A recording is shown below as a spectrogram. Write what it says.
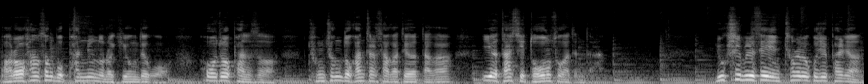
바로 한성부 판윤으로 기용되고 호조 판서, 충청도 관찰사가 되었다가 이어 다시 도원수가 된다. 61세인 1598년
